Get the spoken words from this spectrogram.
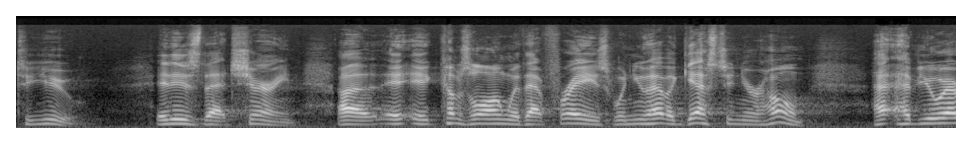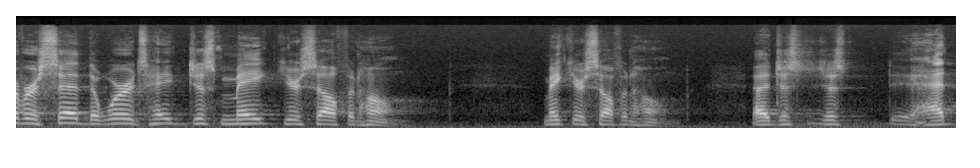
to you. It is that sharing. Uh, it, it, comes along with that phrase when you have a guest in your home. Ha- have you ever said the words, hey, just make yourself at home? Make yourself at home. Uh, just, just had,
